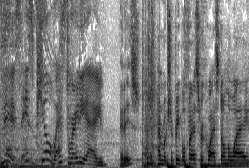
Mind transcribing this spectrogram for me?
This is Pure West Radio. It is. Pembrokeshire People First request on the way.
